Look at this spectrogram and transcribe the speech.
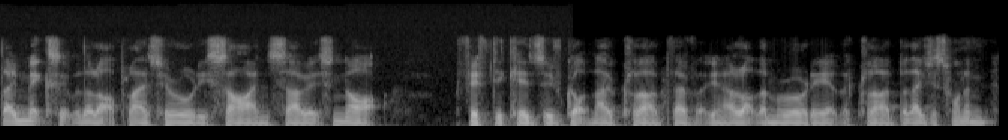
they mix it with a lot of players who are already signed, so it's not fifty kids who've got no club. They've, you know, a lot of them are already at the club, but they just want to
